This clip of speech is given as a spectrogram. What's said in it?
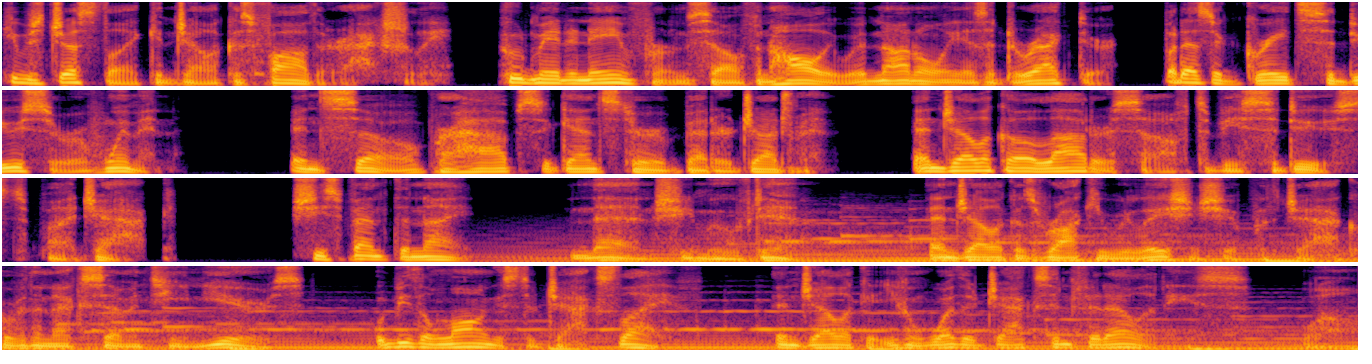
He was just like Anjelica's father, actually, who'd made a name for himself in Hollywood not only as a director, but as a great seducer of women. And so, perhaps against her better judgment, Anjelica allowed herself to be seduced by Jack. She spent the night, and then she moved in. Anjelica's rocky relationship with Jack over the next 17 years would be the longest of Jack's life. Anjelica even weathered Jack's infidelities. Well,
